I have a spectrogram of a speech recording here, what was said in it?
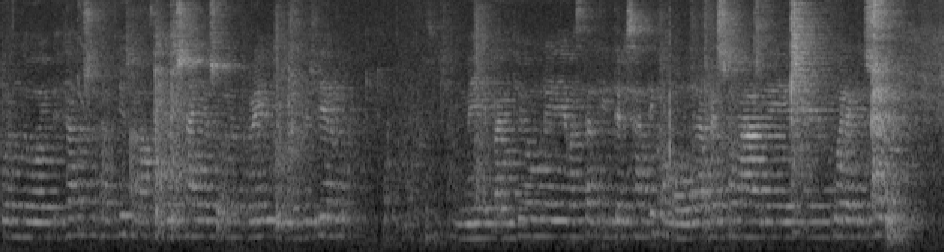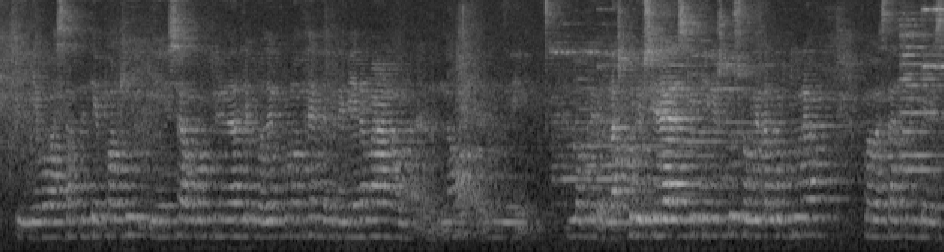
Cuando empezamos a Francisco hace dos años con el proyecto que ofrecieron, me pareció una idea bastante interesante como una persona de fuera que soy y llevo bastante tiempo aquí y esa oportunidad de poder conocer de primera mano ¿no? que, las curiosidades que tienes tú sobre la cultura fue bastante interes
